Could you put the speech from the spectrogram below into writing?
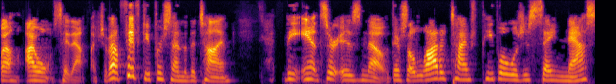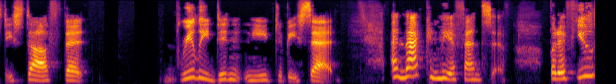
Well i won't say that much about 50 percent of the time the answer is no. There's a lot of times people will just say nasty stuff that really didn't need to be said and that can be offensive. But if you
